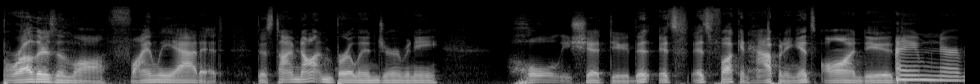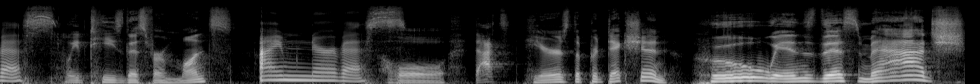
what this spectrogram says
brothers in law, finally at it. This time not in Berlin, Germany. Holy shit, dude. It's it's fucking happening. It's on, dude. I'm nervous. We've teased this for months. I'm nervous. Oh, that's here's the prediction. Who wins this match?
